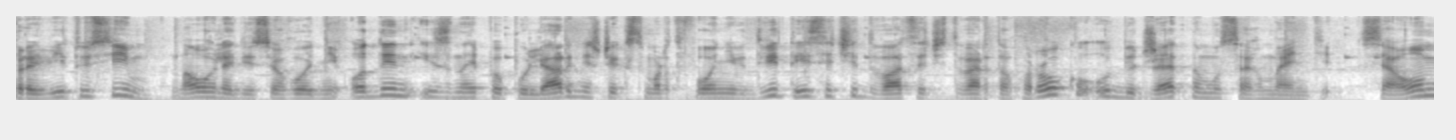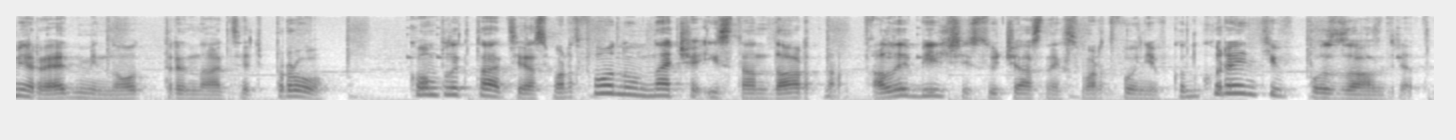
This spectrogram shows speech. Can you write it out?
Привіт усім! На огляді сьогодні один із найпопулярніших смартфонів 2024 року у бюджетному сегменті Xiaomi Redmi Note 13 Pro. Комплектація смартфону, наче і стандартна, але більшість сучасних смартфонів конкурентів позаздрять.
